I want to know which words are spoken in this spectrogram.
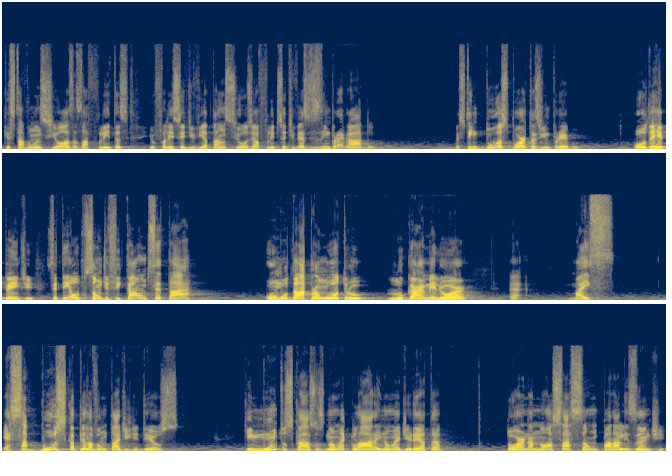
que estavam ansiosas, aflitas. Eu falei: você devia estar ansioso e aflito se você tivesse desempregado. Mas tem duas portas de emprego. Ou de repente, você tem a opção de ficar onde você está, ou mudar para um outro lugar melhor. É, mas essa busca pela vontade de Deus, que em muitos casos não é clara e não é direta, torna a nossa ação paralisante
